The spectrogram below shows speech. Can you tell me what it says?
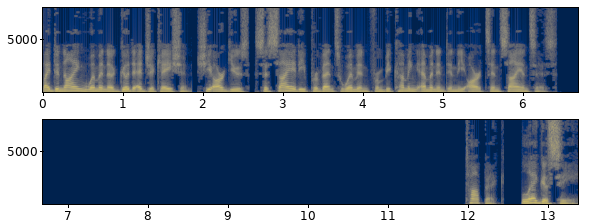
By denying women a good education, she argues, society prevents women from becoming eminent in the arts and sciences. Legacy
